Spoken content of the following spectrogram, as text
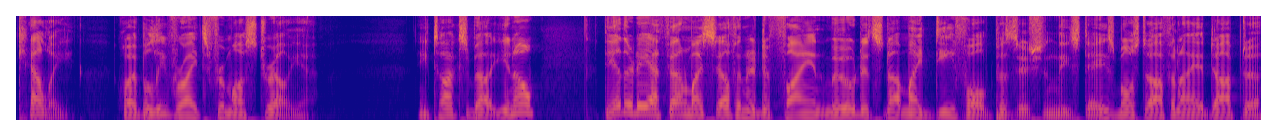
Kelly, who I believe writes from Australia. He talks about, you know, the other day I found myself in a defiant mood. It's not my default position these days. Most often I adopt a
